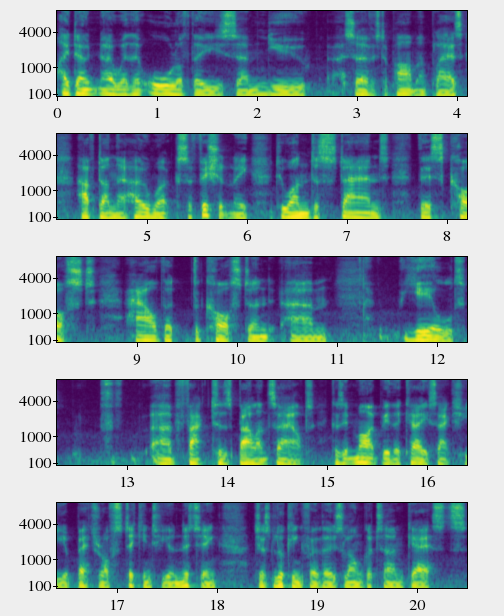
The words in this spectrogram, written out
I don't know whether all of these um, new serviced apartment players have done their homework sufficiently to understand this cost, how the, the cost and um, yield uh, factors balance out because it might be the case actually you're better off sticking to your knitting just looking for those longer term guests.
